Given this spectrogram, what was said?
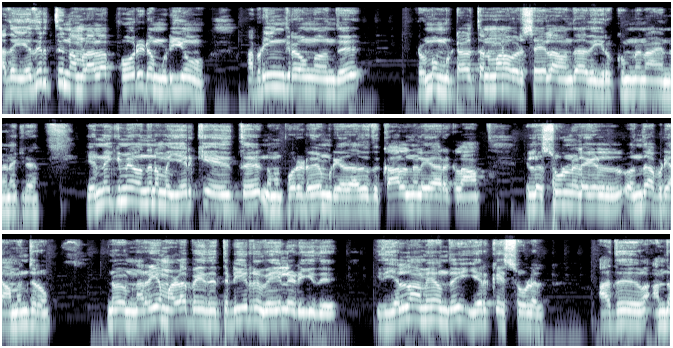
அதை எதிர்த்து நம்மளால் போரிட முடியும் அப்படிங்கிறவங்க வந்து ரொம்ப முட்டாள்தனமான ஒரு செயலாக வந்து அது இருக்கும்னு நான் நினைக்கிறேன். என்றைக்குமே வந்து நம்ம இயற்கையை எதிர்த்து நம்ம போரிடவே முடியாது. அது காலநிலையாக இருக்கலாம் இல்லை சூழ்நிலைகள் வந்து அப்படி அமைஞ்சிரும். இன்னும் நிறைய மழை பெய்யுது திடீர்னு வெயில் அடிக்குது. இது எல்லாமே வந்து இயற்கை சூழல். அது அந்த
